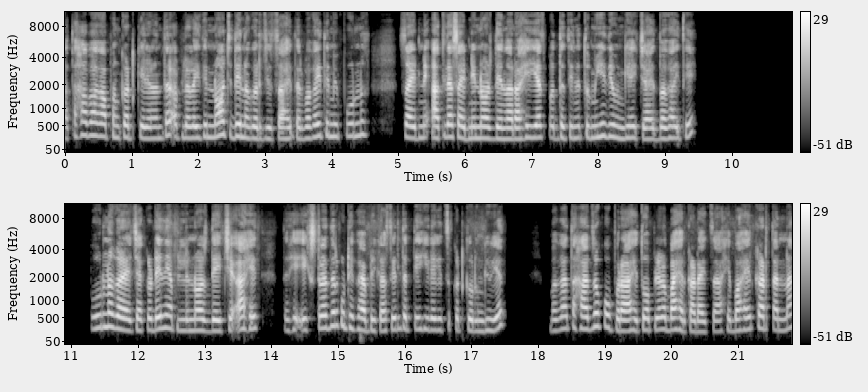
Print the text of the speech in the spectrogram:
आता हा भाग आपण कट केल्यानंतर आपल्याला इथे नॉच देणं गरजेचं आहे. तर बघा इथे मी पूर्ण साईडने आतल्या साईडने नॉच देणार आहे. याच पद्धतीने तुम्हीही देऊन घ्यायचे आहेत. बघा इथे. पूर्ण गळ्याच्या कडेने आपल्याला नॉच द्यायचे आहेत. तर हे एक्स्ट्रा जर कुठे फॅब्रिक असेल तर तेही लगेच कट करून घेऊयात. बघा आता हा जो कोपरा आहे तो आपल्याला बाहेर काढायचा आहे. बाहेर काढताना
